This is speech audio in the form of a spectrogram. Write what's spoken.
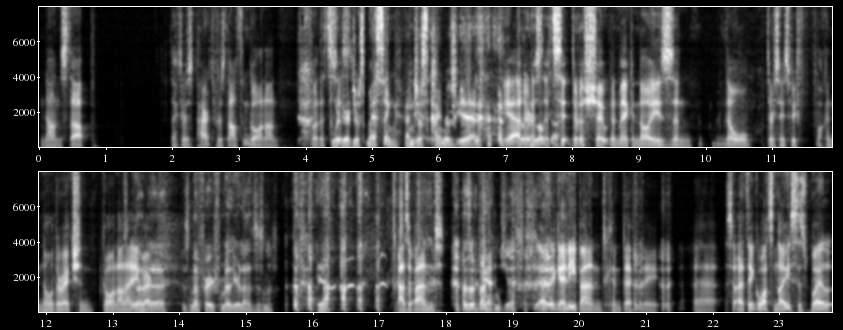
non-stop. Like there's parts where there's nothing going on, but it's where just, they're just messing and yeah. just kind of yeah, yeah. they're just they're just shouting and making noise and no there seems to be fucking no direction going on isn't anywhere. That, uh, isn't that very familiar, lads? Isn't it? yeah. As a band, as a band, yeah. yeah. I think any band can definitely. Uh, so I think what's nice as well,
